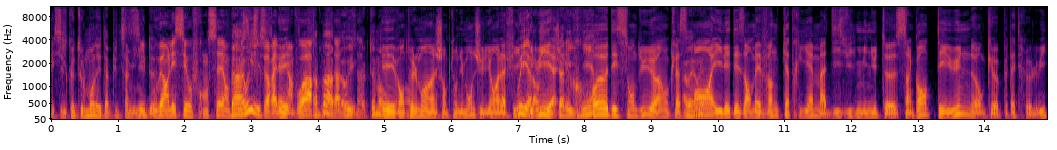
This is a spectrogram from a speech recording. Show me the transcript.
et puisque tout le monde est à plus de 5 minutes. S'il pouvait en laisser aux Français, en bah plus, oui, il ferait bien voir. Bah oui, exactement. Et éventuellement un champion du monde, Julien Alaphilippe, oui, qui lui est redescendu hein, au classement ah et il est désormais 24e à 18 minutes 50 et une, donc euh, peut-être que lui,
